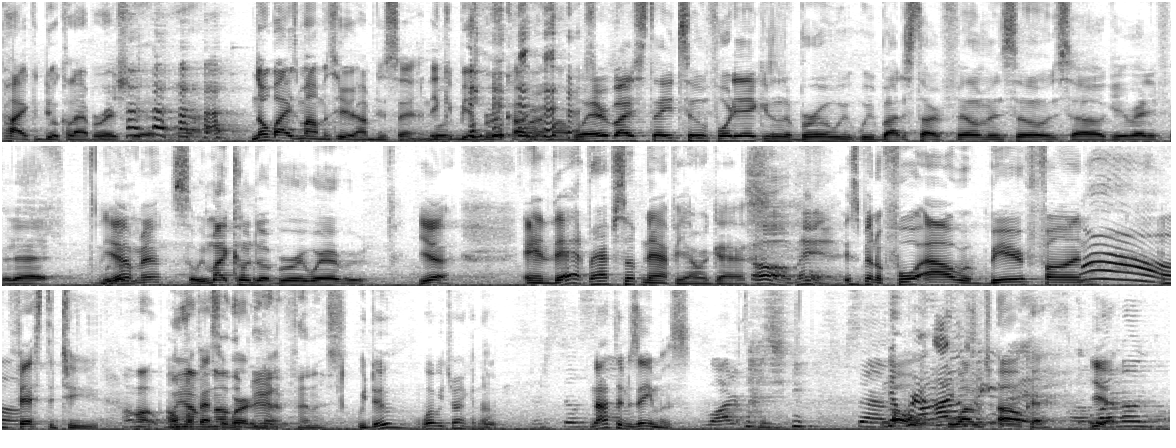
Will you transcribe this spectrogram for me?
probably could do a collaboration. Yeah. Nobody's mama's here. I'm just saying, it could be a brewery called mama's. Well, everybody stay tuned. 40 Acres in the Brew. We, we about to start filming soon, so get ready for that. We're Yeah, man. So we might come to a brewery wherever. Yeah. And that wraps up Nappy Hour, guys. Oh man. It's been a full hour of beer, fun, Wow. and festitude. How about I don't know if that's a word or beer not. to finish? We do? What are we drinking though? There's still some Not them Zimas. Water, some No, Oh, we're the not water- chicken oh, bread. okay. Yeah. watermelon chicken.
